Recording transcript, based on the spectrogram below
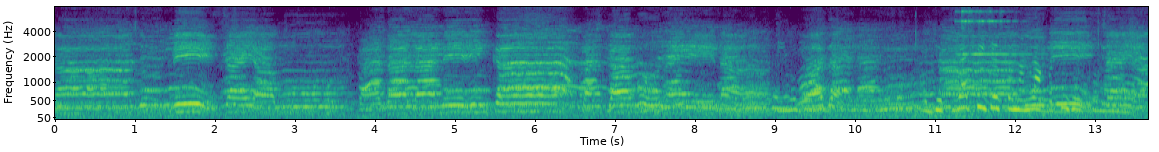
నాదు నిశ్చయము కదలనింకా కష్టములైన వదలను జుట్టుగా తీసేసుకున్నాను అప్పుడు తీసేసుకున్నాను నిశ్చయము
